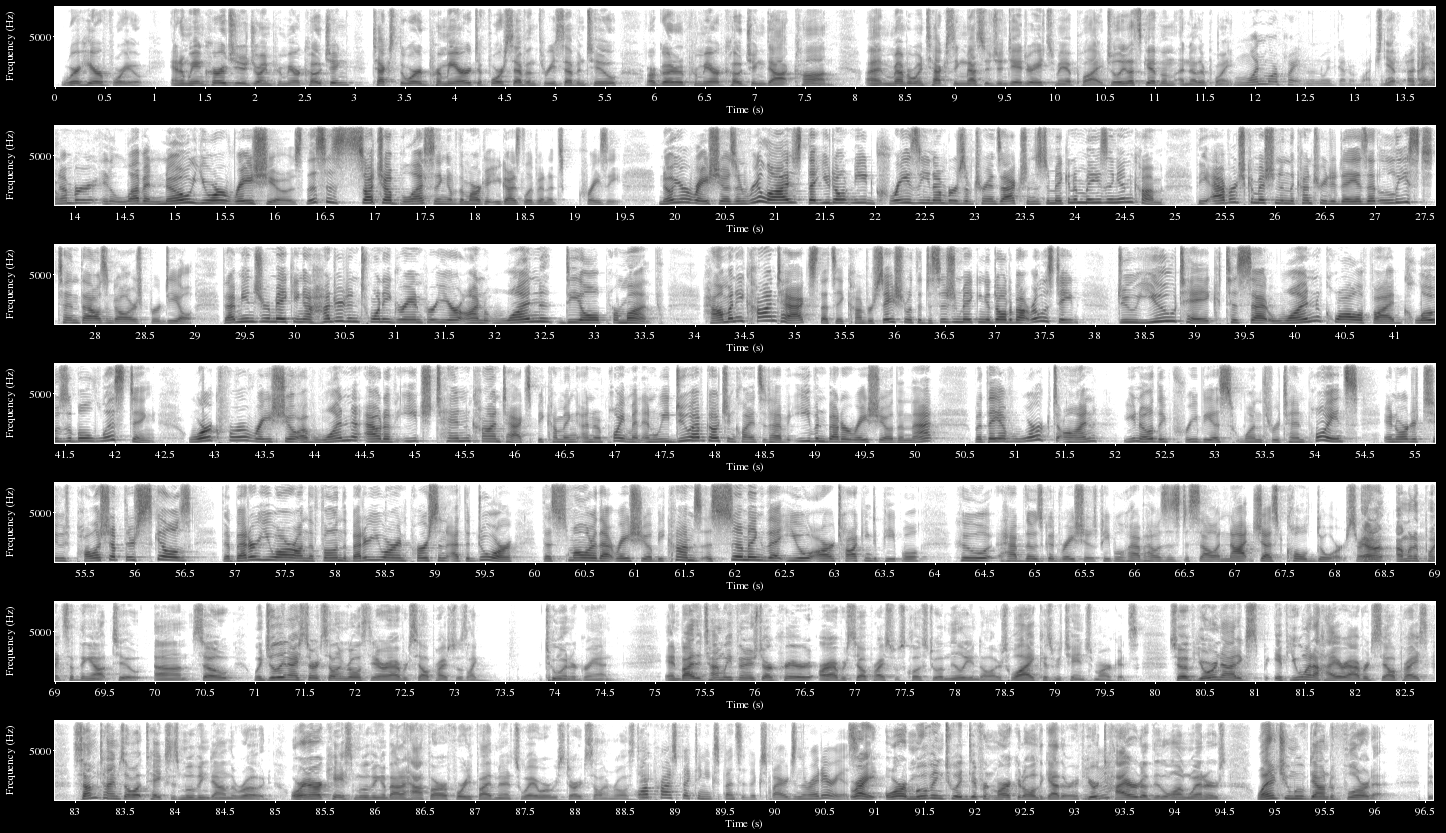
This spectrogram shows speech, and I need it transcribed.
we're here for you. And we encourage you to join Premier Coaching. Text the word Premier to 47372 or go to premiercoaching.com. And remember, when texting, message and data rates may apply. Julie, let's give them another point. One more point, and then we've got to watch that. Yep, okay, number 11, know your ratios. This is such a blessing of the market you guys live in. It's crazy. Know your ratios and realize that you don't need crazy numbers of transactions to make an amazing income. The average commission in the country today is at least $10,000 per deal. That means you're making 120 grand per year on one deal per month. How many contacts, that's a conversation with a decision making adult about real estate, do you take to set one qualified closable listing? Work for a ratio of one out of each 10 contacts becoming an appointment. And we do have coaching clients that have even better ratio than that, but they have worked on, you know, the previous one through 10 points in order to polish up their skills. The better you are on the phone, the better you are in person at the door, the smaller that ratio becomes, assuming that you are talking to people who have those good ratios, people who have houses to sell and not just cold doors, right? And I'm, going to point something out too. Um, so when Julie and I started selling real estate, our average sale price was like 200 grand. And by the time we finished our career, our average sale price was close to a million dollars. Why? Because we changed markets. So if you're not, exp- if you want a higher average sale price, sometimes all it takes is moving down the road, or in our case, moving about a half hour, 45 minutes away where we started selling real estate. or prospecting expensive expireds in the right areas. Right. Or moving to a different market altogether. If you're mm-hmm. tired of the long winters, why don't you move down to Florida?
